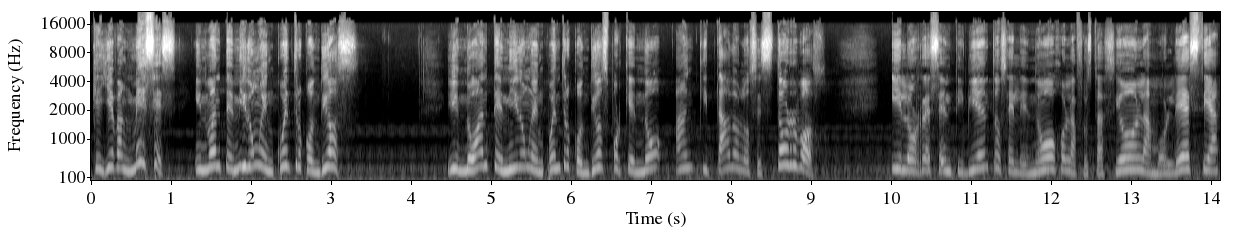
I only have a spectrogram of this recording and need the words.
que llevan meses y no han tenido un encuentro con Dios. Y no han tenido un encuentro con Dios porque no han quitado los estorbos. Y los resentimientos, el enojo, la frustración, la molestia,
